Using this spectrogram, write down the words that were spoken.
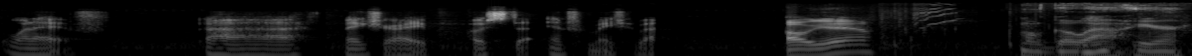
when I uh, make sure I post the information about. Oh yeah, I'm gonna go out here.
